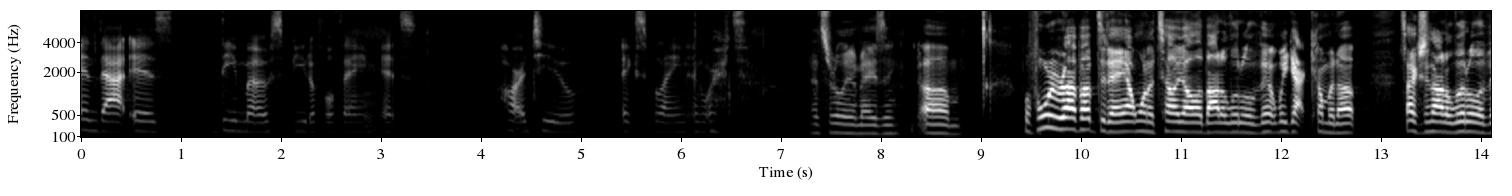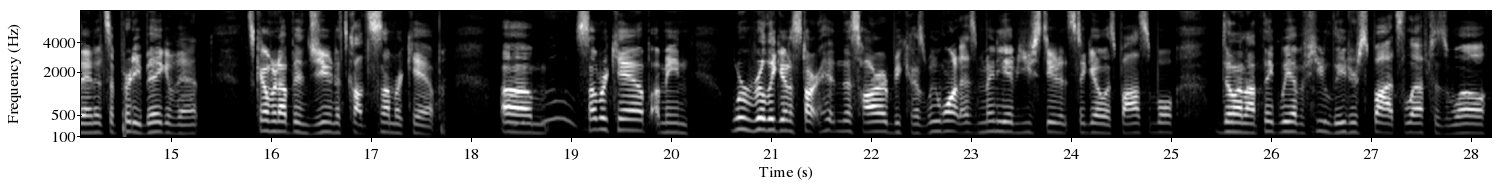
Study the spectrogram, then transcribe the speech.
and that is the most beautiful thing. It's hard to explain in words. That's really amazing. Um, before we wrap up today, I want to tell y'all about a little event we got coming up. It's actually not a little event; it's a pretty big event. It's coming up in June. It's called Summer Camp. Um, summer camp. I mean, we're really going to start hitting this hard because we want as many of you students to go as possible. Dylan, I think we have a few leader spots left as well.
